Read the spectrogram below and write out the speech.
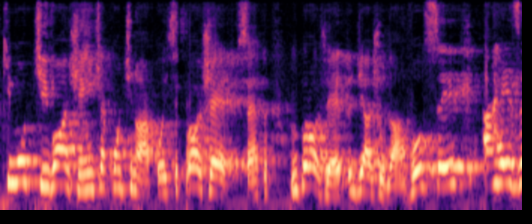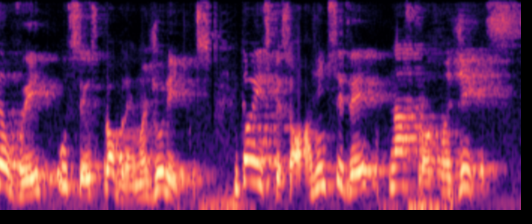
que motivam a gente a continuar com esse projeto, certo? Um projeto de ajudar você a resolver os seus problemas jurídicos. Então é isso, pessoal. A gente se vê nas próximas dicas.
